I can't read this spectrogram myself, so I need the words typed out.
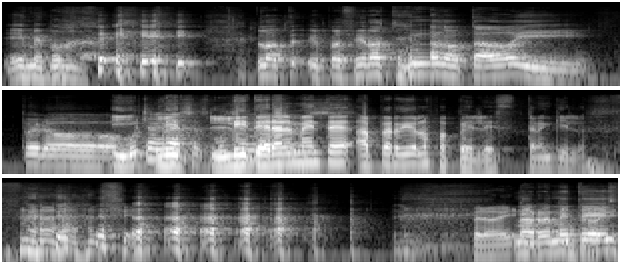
y me pongo, lo, prefiero tener anotado y... Pero muchas gracias. literalmente ha perdido los papeles, tranquilos. Pero no, realmente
